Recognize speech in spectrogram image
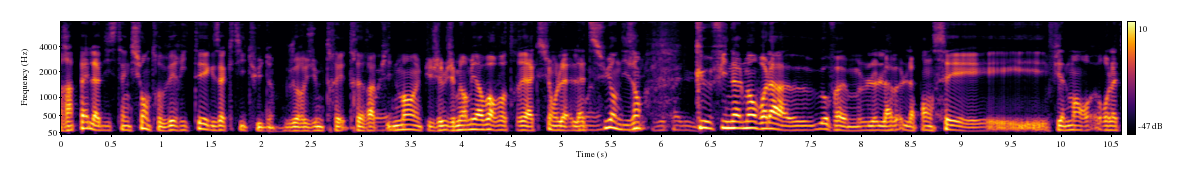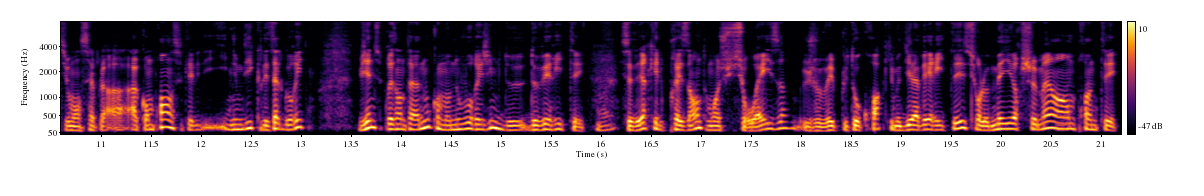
rappelle la distinction entre vérité et exactitude. Je résume très, très rapidement, et puis j'aimerais bien avoir votre réaction là-dessus en disant que finalement, voilà, euh, enfin, la, pensée est finalement relativement simple à, comprendre. C'est qu'il nous dit que les algorithmes viennent se présenter à nous comme un nouveau régime de, vérité. C'est-à-dire qu'ils présentent, moi je suis sur Waze, je vais plutôt croire qu'il me dit la vérité sur le meilleur chemin à emprunter.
